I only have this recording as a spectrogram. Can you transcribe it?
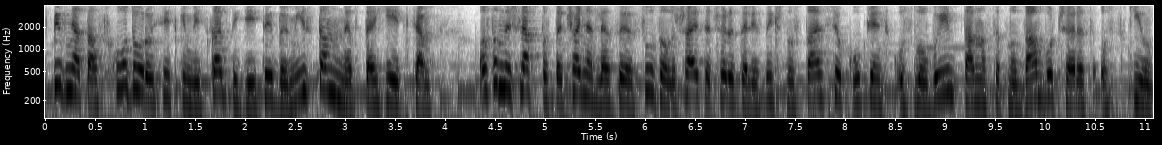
З півдня та сходу російським військам підійти до міста не вдається. Основний шлях постачання для ЗСУ залишається через залізничну станцію Куп'янськ-Узловий та насипну дамбу через Оскіл.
